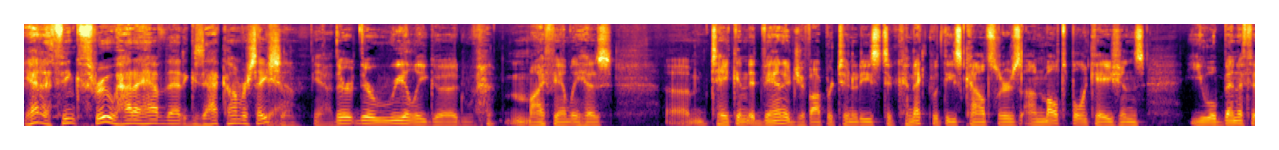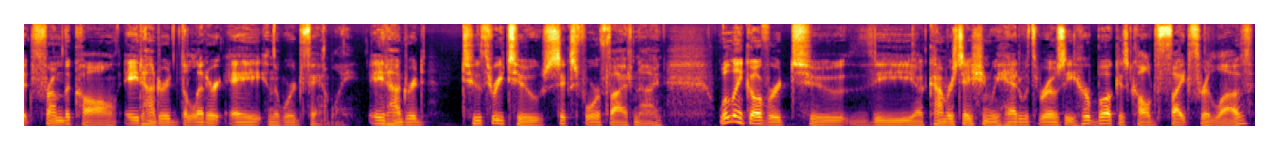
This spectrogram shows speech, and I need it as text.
Yeah, to think through how to have that exact conversation. Yeah, yeah. they're they're really good. My family has um, taken advantage of opportunities to connect with these counselors on multiple occasions. You will benefit from the call 800 the letter A in the word family 800 232 6459. We'll link over to the uh, conversation we had with Rosie. Her book is called Fight for Love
